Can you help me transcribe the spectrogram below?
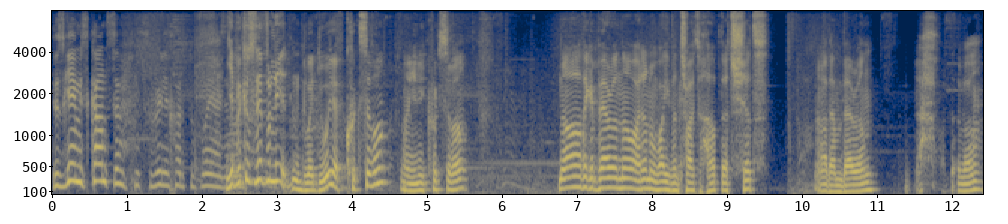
This game is cancer. It's really hard to play. Yeah, know. because they have really. Wait, do we have Quicksilver? No, you need Quicksilver. No, they get Baron now. I don't know why I even try to help that shit. Ah, damn Baron. Ah, whatever.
